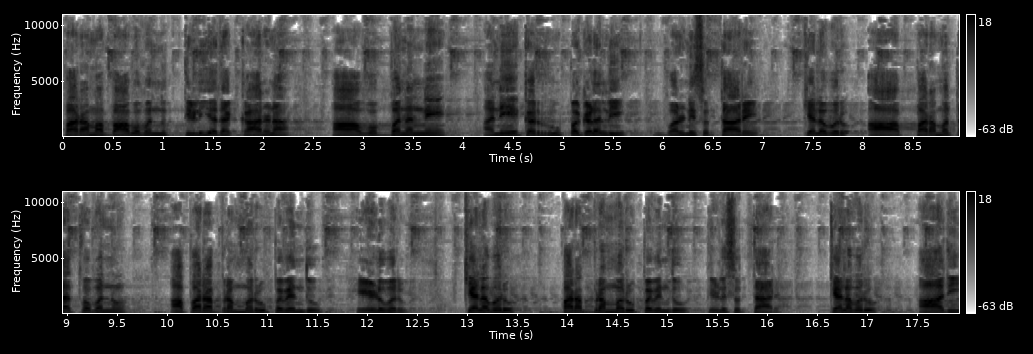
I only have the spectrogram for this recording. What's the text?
ಪರಮ ಭಾವವನ್ನು ತಿಳಿಯದ ಕಾರಣ ಆ ಒಬ್ಬನನ್ನೇ ಅನೇಕ ರೂಪಗಳಲ್ಲಿ ವರ್ಣಿಸುತ್ತಾರೆ. ಕೆಲವರು ಆ ಪರಮ ತತ್ವವನ್ನು ಅಪರ ಬ್ರಹ್ಮ ರೂಪವೆಂದು ಹೇಳುವರು. ಕೆಲವರು ಪರಬ್ರಹ್ಮ ರೂಪವೆಂದು ತಿಳಿಸುತ್ತಾರೆ. ಕೆಲವರು ಆದಿ,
